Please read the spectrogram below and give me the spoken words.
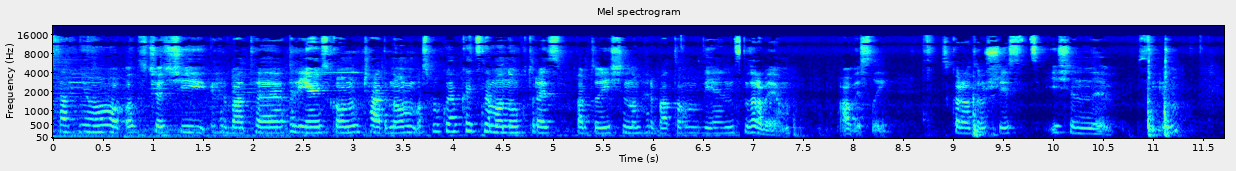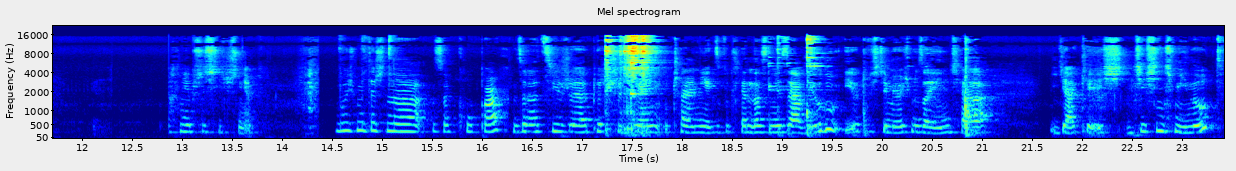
ostatnio od cioci herbatę italiańską, czarną, o smaku jabłka i cynamonu, która jest bardzo jesienną herbatą, więc zrobię ją, obviously. Skoro to już jest jesienny film. Pachnie prześlicznie. Byliśmy też na zakupach, z racji, że pierwszy dzień uczelni jak zwykle nas nie zawiódł i oczywiście miałyśmy zajęcia jakieś 10 minut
